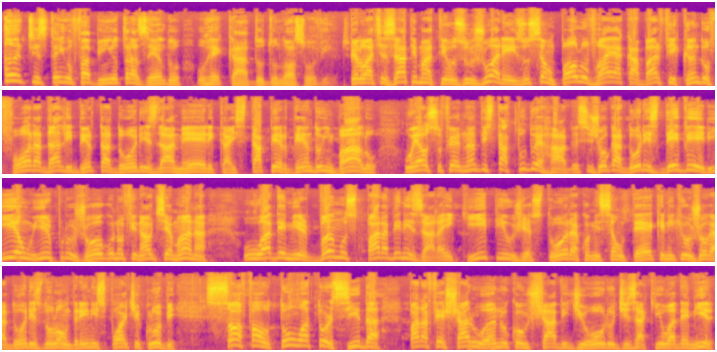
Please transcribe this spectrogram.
Antes tem o Fabinho trazendo o recado do nosso ouvinte. Pelo WhatsApp, Matheus, o Juarez, o São Paulo vai acabar ficando fora da Libertadores da América. Está perdendo o embalo. O Elcio Fernando está tudo errado. Esses jogadores deveriam ir para o jogo no final de semana. O Ademir, vamos parabenizar a equipe, o gestor, a comissão técnica e os jogadores do Londrina Esporte Clube. Só faltou a torcida para fechar o ano com chave de ouro, diz aqui o Ademir.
